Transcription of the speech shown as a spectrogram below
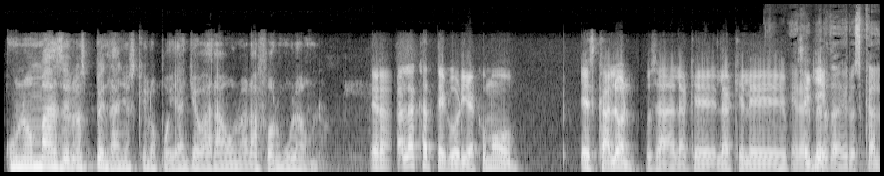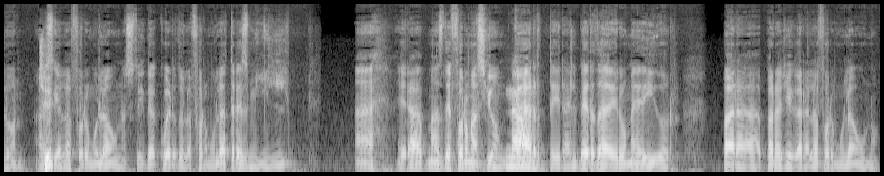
uno más de los peldaños que lo podían llevar a uno a la Fórmula 1. Era la categoría como escalón, o sea, la que, la que le Era el verdadero escalón hacia la Fórmula 1, estoy de acuerdo. La Fórmula 3000 ah, era más de formación, kart, era el verdadero medidor para, para llegar a la Fórmula 1.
